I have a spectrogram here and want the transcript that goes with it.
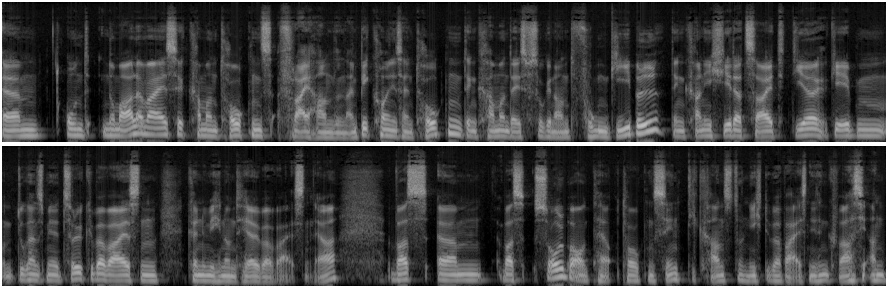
Ähm, und normalerweise kann man Tokens frei handeln. Ein Bitcoin ist ein Token, den kann man, der ist sogenannt fungibel, den kann ich jederzeit dir geben du kannst mir zurücküberweisen, können wir hin und her überweisen. Ja? Was, ähm, was Soulbound-Tokens sind, die kannst du nicht überweisen. Die sind quasi an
